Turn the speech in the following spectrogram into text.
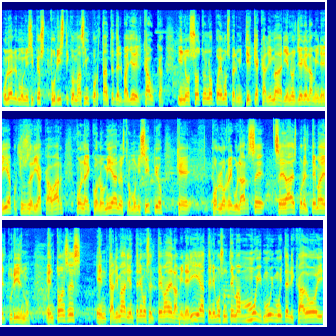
uno de los municipios turísticos más importantes del Valle del Cauca, y nosotros no podemos permitir que a Calima Darién nos llegue la minería porque eso sería acabar con la economía de nuestro municipio que por lo regular se, da es por el tema del turismo. Entonces, en Calima Darién tenemos el tema de la minería, tenemos un tema muy, muy, muy delicado hoy,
